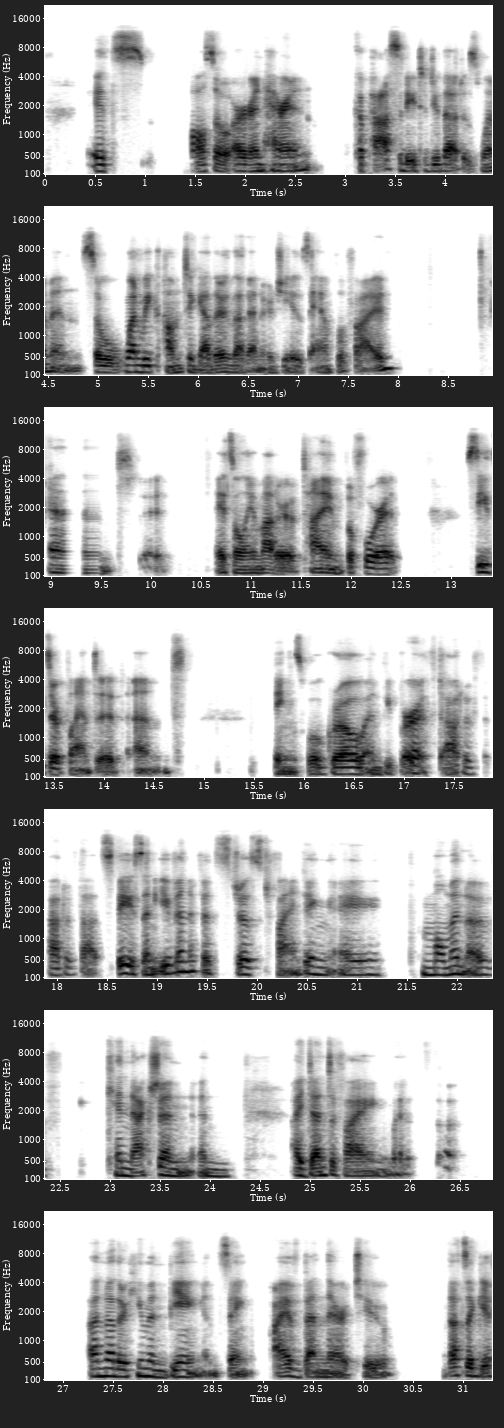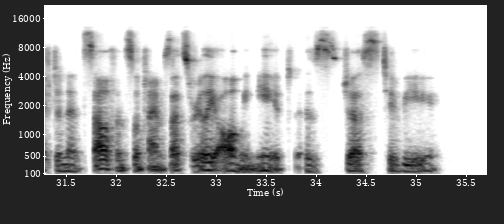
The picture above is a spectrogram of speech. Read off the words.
it's also our inherent capacity to do that as women. So when we come together that energy is amplified. And it's only a matter of time before it seeds are planted and things will grow and be birthed out of out of that space. And even if it's just finding a moment of connection and identifying with another human being and saying, I've been there too. That's a gift in itself. And sometimes that's really all we need is just to be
